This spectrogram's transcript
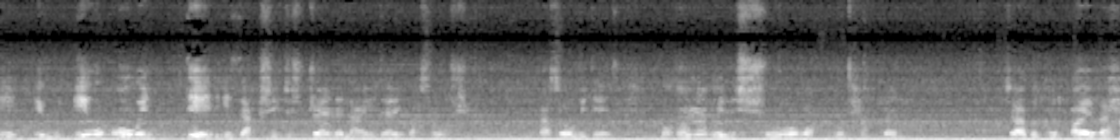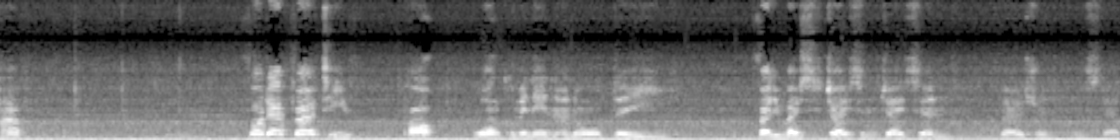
it, it, it all we did is actually just drain a lady. Eh? That's all. That's all we did. But I'm not really sure what would happen. So we could either have Friday 13th part one coming in and all the Freddy vs Jason Jason version instead.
